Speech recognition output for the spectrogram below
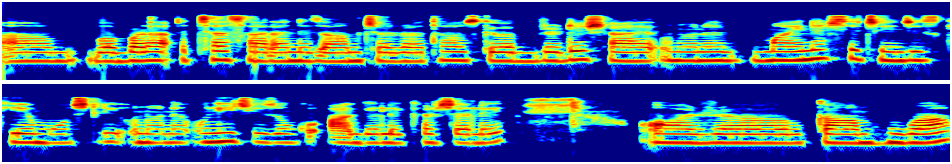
बड़ा अच्छा सारा निज़ाम चल रहा था। उसके बाद ब्रिटिश आए, उन्होंने माइनर से चेंजेस किए। मोस्टली उन्होंने उन्हीं चीज़ों को आगे लेकर चले और काम हुआ।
